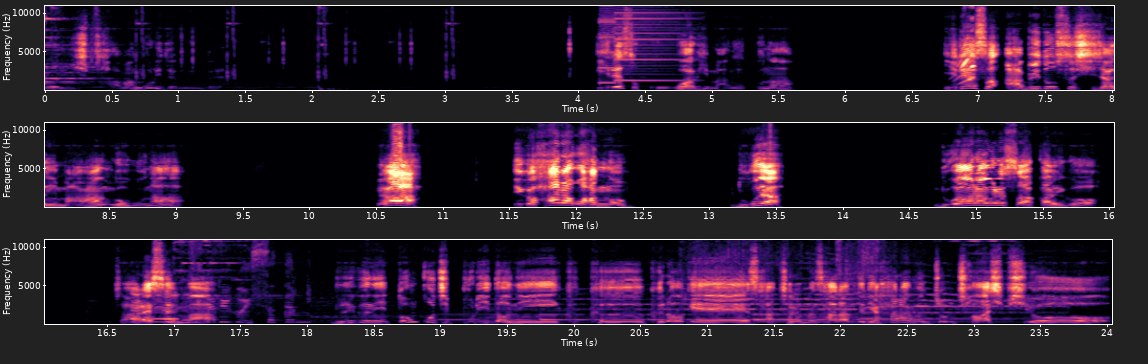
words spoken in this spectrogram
뭐 24만 골이 됐는데 이래서 고고하기 망했구나 이래서 아비도스 시장이 망한 거구나. 야 이거 하라고 한 놈. 누구야? 누가 하라 그랬어 아까 이거? 잘했어 임마. 늙은이 똥꼬집 부리더니 크크 그러게. 사- 젊은 사람들이 하라면 좀 쳐하십시오.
